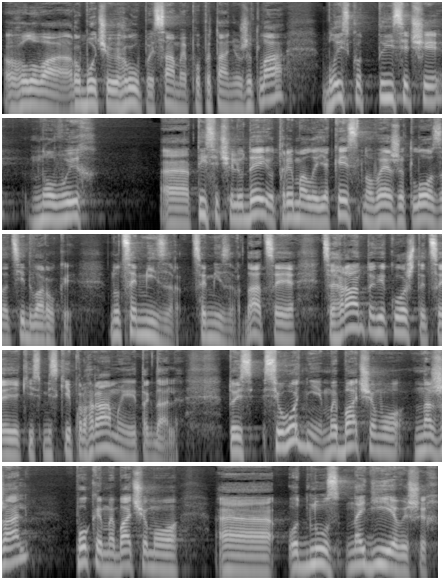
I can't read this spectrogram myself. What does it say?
голова робочої групи саме по питанню житла. Близько тисячі нових е, тисячі людей отримали якесь нове житло за ці два роки. Ну це мізер. Це мізер. Да? Це, це грантові кошти, це якісь міські програми і так далі. Тобто сьогодні ми бачимо, на жаль, поки ми бачимо е, одну з найдієвіших,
